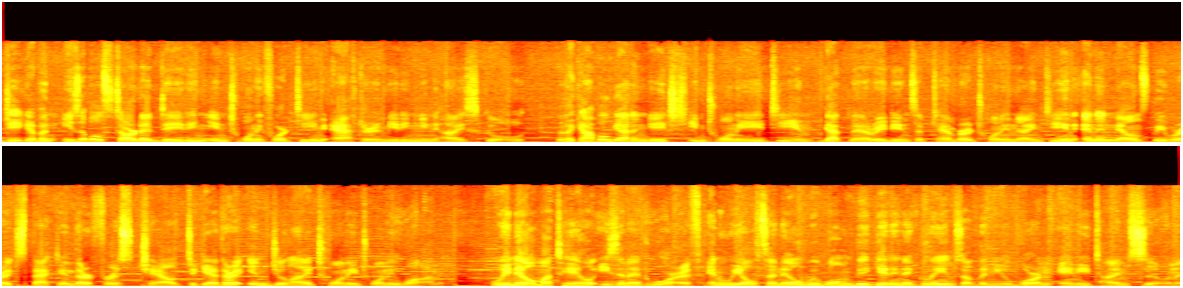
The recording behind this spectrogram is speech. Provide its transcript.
Jacob and Isabel started dating in 2014 after a meeting in high school. The couple got engaged in 2018, got married in September 2019, and announced they were expecting their first child together in July 2021. We know Mateo isn't Net Worth, and we also know we won't be getting a glimpse of the newborn anytime soon.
